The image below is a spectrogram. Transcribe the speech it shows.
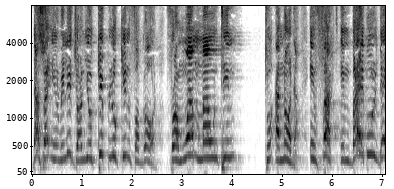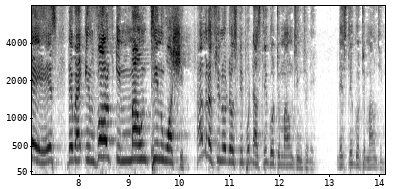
That's why in religion you keep looking for God from one mountain to another. In fact, in Bible days, they were involved in mountain worship. How many of you know those people that still go to mountain today? They still go to mountain.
